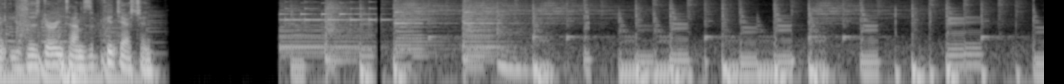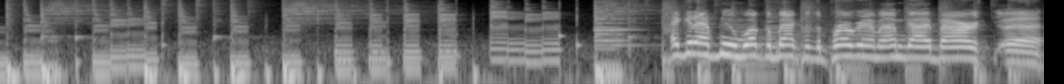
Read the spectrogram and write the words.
users during times of congestion. Hey, good afternoon. Welcome back to the program. I'm Guy Bauer. Uh,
